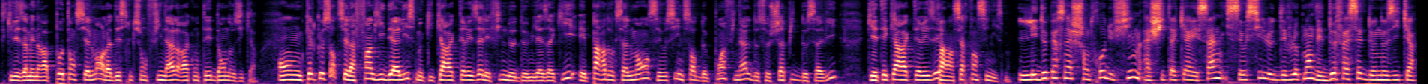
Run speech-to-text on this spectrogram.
ce qui les amènera potentiellement à la destruction finale racontée dans Nausicaa. En quelque sorte, c'est la fin de l'idéalisme qui caractérisait les films de, Miyazaki et paradoxalement, c'est aussi une sorte de point final de ce chapitre de sa vie qui était caractérisé par un certain cynisme. Les deux personnages centraux du film, Ashitaka et San, c'est aussi le développement des deux facettes de Nausicaa.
